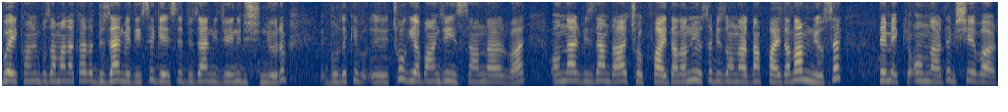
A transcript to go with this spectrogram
Bu ekonomi bu zamana kadar düzelmediyse gerisi de düzelmeyeceğini düşünüyorum. Buradaki e, çok yabancı insanlar var. Onlar bizden daha çok faydalanıyorsa biz onlardan faydalanmıyorsak demek ki onlarda bir şey var.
